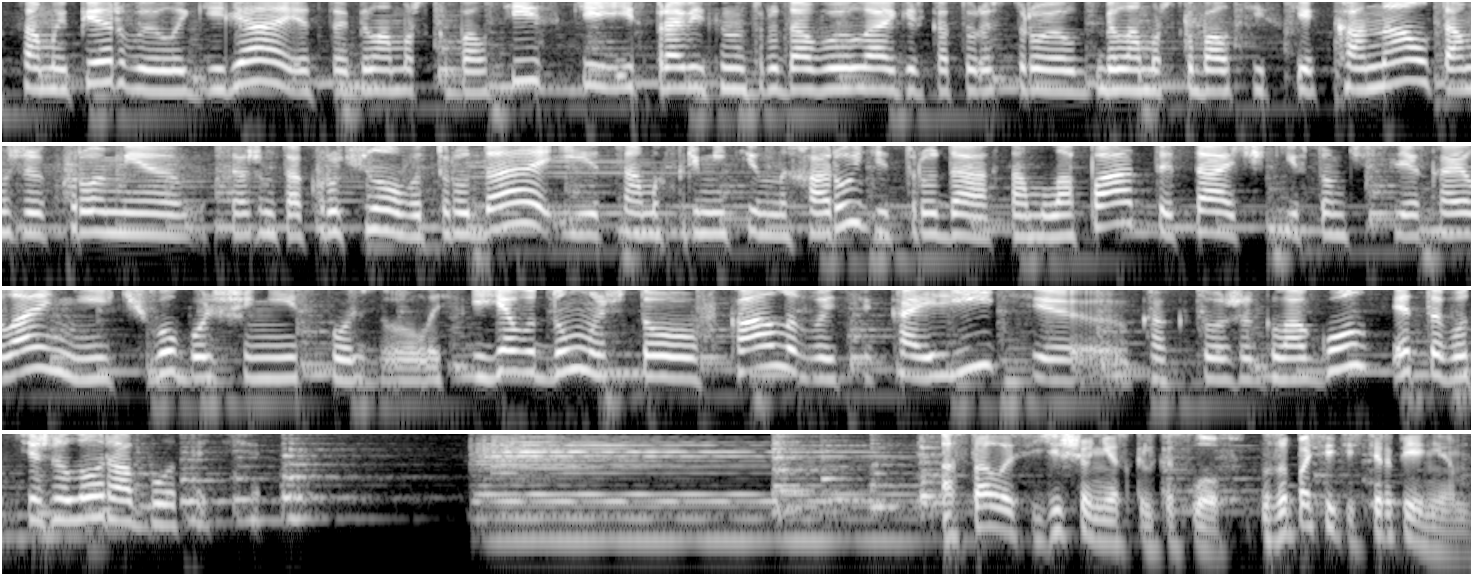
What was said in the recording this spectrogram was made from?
самые первые лагеря — это Беломорско-Балтийский исправительно-трудовой лагерь, который строил Беломорско-Балтийский канал. Там же, кроме скажем так, ручного труда и самых примитивных орудий труда, там лопаты, тачки, в том числе кайлайн, ничего больше не использовалось. И я вот думаю, что вкалывать, кайлить, э, как тоже глагол, это вот тяжело работать. Осталось еще несколько слов. Запаситесь терпением.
